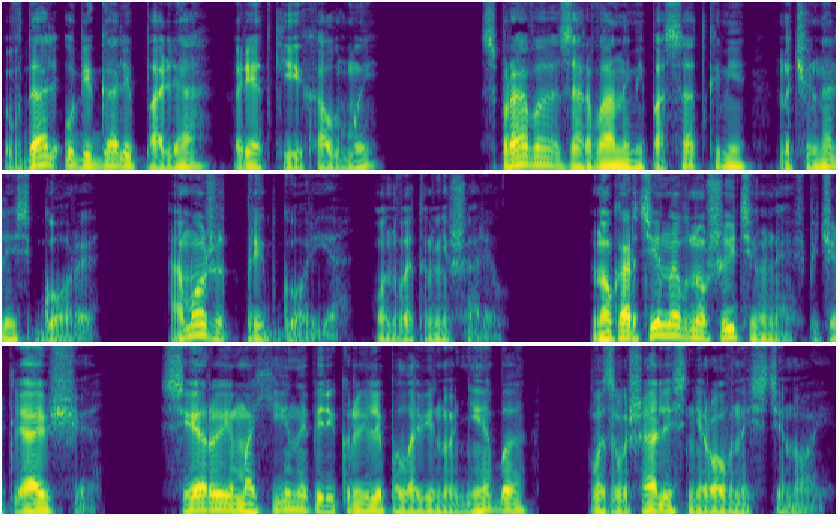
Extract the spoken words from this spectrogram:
вдаль убегали поля, редкие холмы. Справа, за рваными посадками, начинались горы. А может, предгорья, он в этом не шарил. Но картина внушительная, впечатляющая. Серые махины перекрыли половину неба, возвышались неровной стеной.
